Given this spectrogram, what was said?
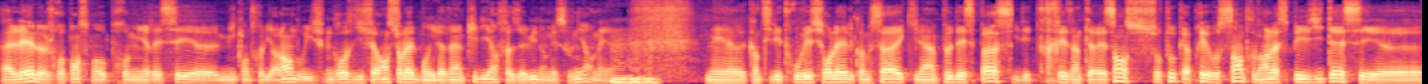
à l'aile, je repense moi au premier essai euh, mis contre l'Irlande où il fait une grosse différence sur l'aile. Bon, il avait un pilier en face de lui dans mes souvenirs, mais, mhm. mais euh, quand il est trouvé sur l'aile comme ça et qu'il a un peu d'espace, il est très intéressant. Surtout qu'après, au centre, dans l'aspect vitesse et euh,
